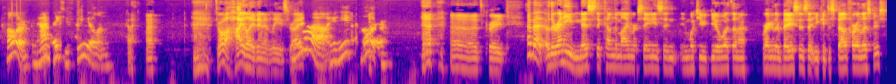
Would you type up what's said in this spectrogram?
color and how it makes you feel and Throw a highlight in at least, right? yeah, you need color. Uh, that's great. How about are there any myths that come to mind, Mercedes, in, in what you deal with on a regular basis that you could dispel for our listeners?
